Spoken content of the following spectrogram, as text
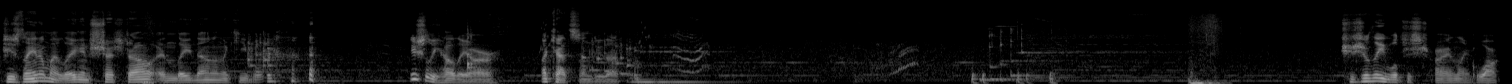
She's laying on my leg and stretched out and laid down on the keyboard. Usually how they are. My cats don't do that. Usually we'll just try and like walk.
